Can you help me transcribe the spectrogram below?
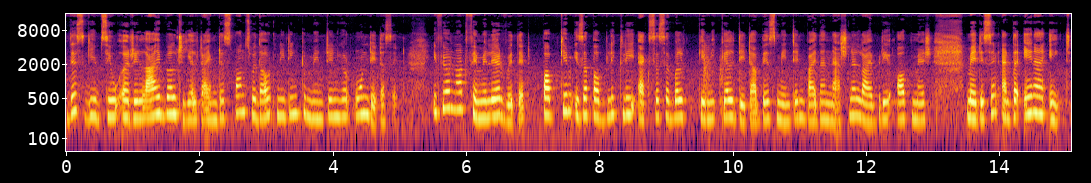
This gives you a reliable real-time response without needing to maintain your own dataset. If you are not familiar with it, PubChem is a publicly accessible chemical database maintained by the National Library of Medicine at the NIH.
